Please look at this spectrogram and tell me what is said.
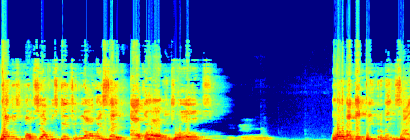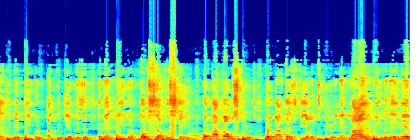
Whether it's low self-esteem, we always say alcohol and drugs. What about that demon of anxiety, that demon of unforgiveness, and, and that demon of low self-esteem? What about those spirits? What about that stealing spirit and that lying demon, amen?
